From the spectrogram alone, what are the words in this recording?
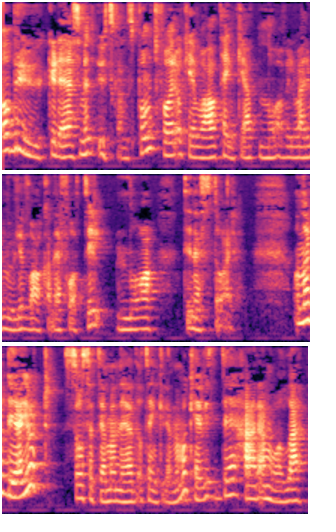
og bruker det som et utgangspunkt for ok, hva tenker jeg at nå vil være mulig, hva kan jeg få til nå til neste år. Og når det er gjort, så setter jeg meg ned og tenker gjennom ok, hvis det her er målet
